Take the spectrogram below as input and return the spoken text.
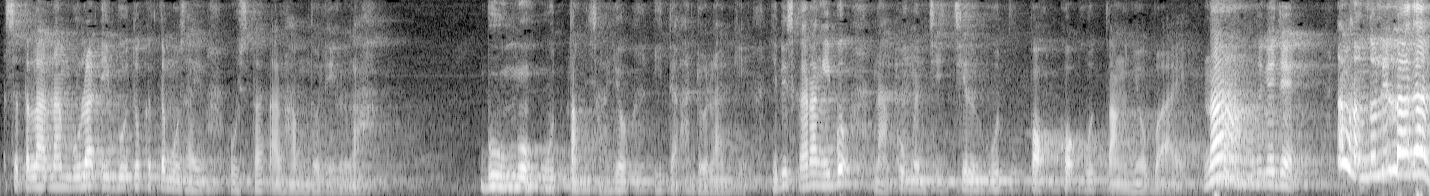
Setelah enam bulan ibu tuh ketemu saya, Ustadz Alhamdulillah, bungo utang saya tidak ada lagi. Jadi sekarang ibu, nah aku mencicil hut, pokok hutangnya baik. Nah, gitu Alhamdulillah kan,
